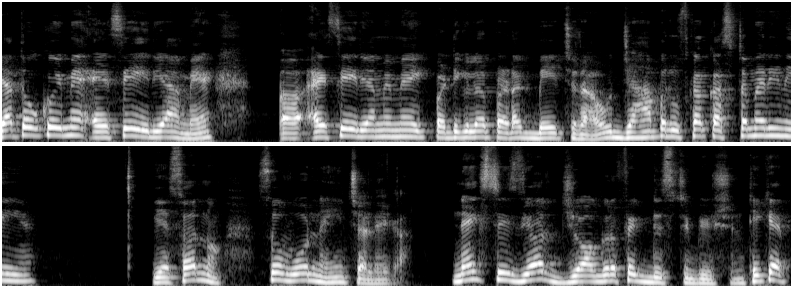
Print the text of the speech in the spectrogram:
या तो कोई मैं ऐसे एरिया में ऐसे एरिया में मैं एक पर्टिकुलर प्रोडक्ट बेच रहा हूँ, जहाँ पर उसका कस्टमर ही नहीं है। ये सर नो सो वो नहीं चलेगा। Next is your geographic distribution ठीक है?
